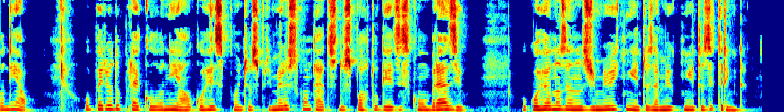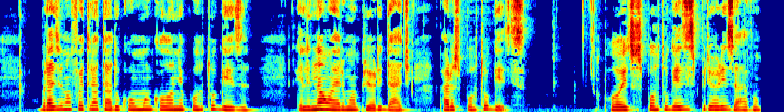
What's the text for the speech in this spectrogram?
pré-colonial. O período pré-colonial corresponde aos primeiros contatos dos portugueses com o Brasil. Ocorreu nos anos de 1500 a 1530. O Brasil não foi tratado como uma colônia portuguesa. Ele não era uma prioridade para os portugueses, pois os portugueses priorizavam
